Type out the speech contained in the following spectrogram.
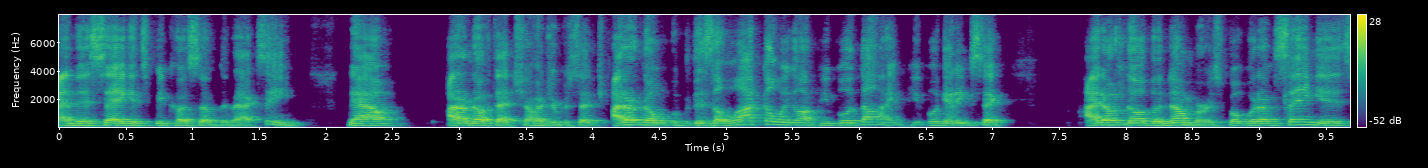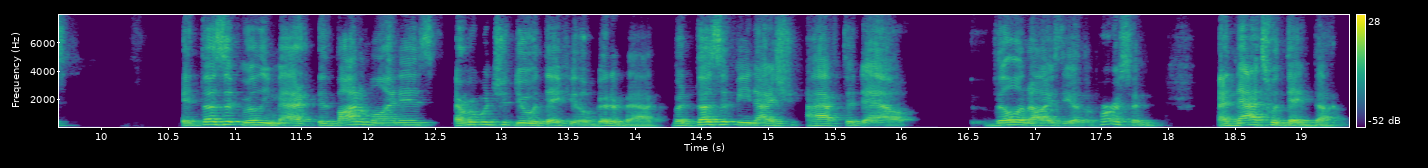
And they're saying it's because of the vaccine. Now, I don't know if that's 100%. I don't know. There's a lot going on. People are dying, people are getting sick. I don't know the numbers, but what I'm saying is it doesn't really matter. The bottom line is everyone should do what they feel good about, but it doesn't mean I have to now villainize the other person. And that's what they've done.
